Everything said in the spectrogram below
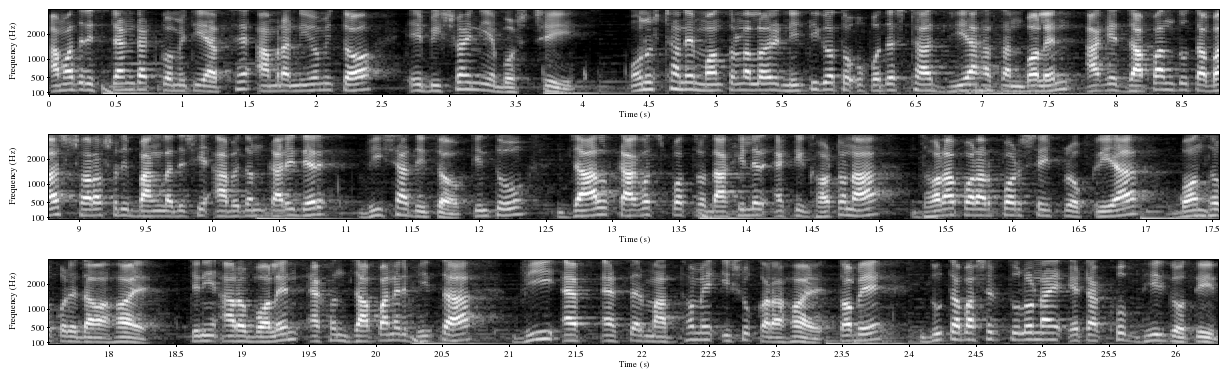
আমাদের স্ট্যান্ডার্ড কমিটি আছে, আমরা নিয়মিত এ বিষয় নিয়ে বসছি। অনুষ্ঠানে মন্ত্রণালয়ের নীতিগত উপদেষ্টা জিয়া হাসান বলেন, আগে জাপান দূতাবাস সরাসরি বাংলাদেশি আবেদনকারীদের ভিসা দিত, কিন্তু জাল কাগজপত্র দাখিলের একটি ঘটনা ধরা পড়ার পর সেই প্রক্রিয়া বন্ধ করে দেওয়া হয়। তিনি আরও বলেন, এখন জাপানের ভিসা ভিএফএস এর মাধ্যমে ইস্যু করা হয়, তবে দূতাবাসের তুলনায় এটা খুব ধীর গতির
